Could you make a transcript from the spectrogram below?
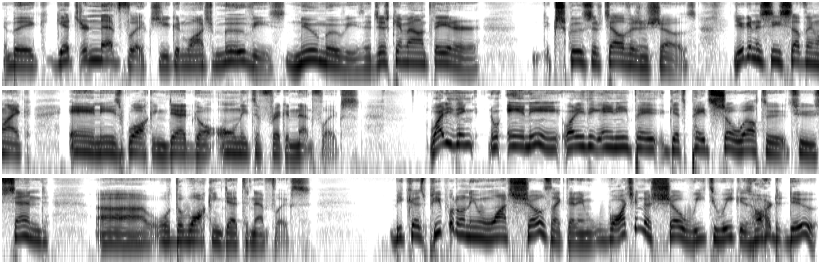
and be like, get your Netflix. You can watch movies, new movies that just came out in theater, exclusive television shows. You're gonna see something like A and E's Walking Dead go only to frickin' Netflix. Why do you think A and E? Why do you think A and E gets paid so well to to send uh, The Walking Dead to Netflix? Because people don't even watch shows like that. And watching a show week to week is hard to do.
